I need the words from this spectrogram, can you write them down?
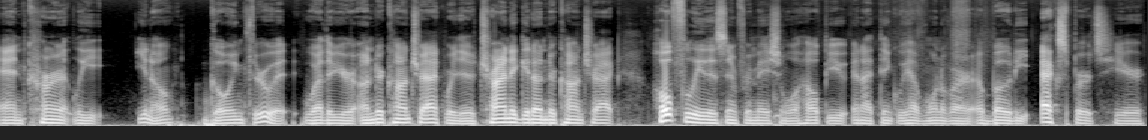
and currently, you know, going through it. Whether you're under contract, whether you're trying to get under contract, hopefully this information will help you. And I think we have one of our Abode experts here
